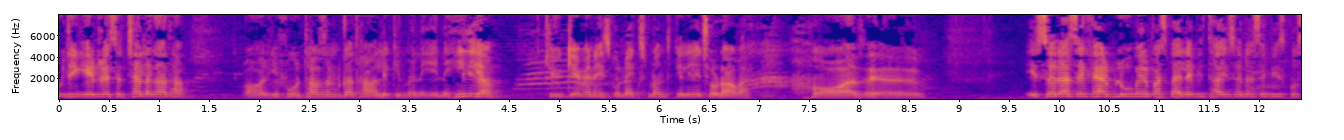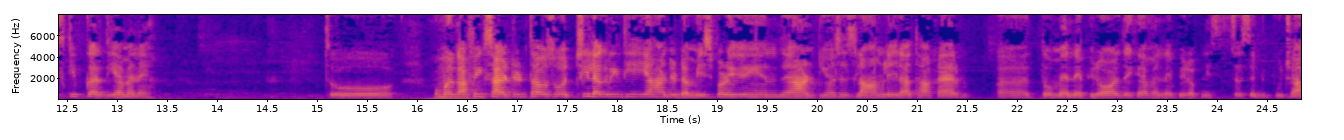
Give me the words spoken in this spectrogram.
मुझे ये ड्रेस अच्छा लगा था। और ये फोर थाउज़ेंड का था, लेकिन मैंने ये नहीं लिया, क्योंकि मैंने इसको नेक्स्ट मंथ के लिए छोड़ा हुआ है। और इस वजह से खैर ब्लू मेरे पास पहले भी था, इस वजह से भी इसको स्किप कर दिया मैंने। तो उमर काफ़ी एक्साइटेड था, उसको अच्छी लग रही थी, यहाँ जो डमीज पड़ी हुई उनसे आंटियों से सलाम ले रहा था, खैर तो मैंने फिर और देखा, मैंने फिर अपनी सिस्टर से भी पूछा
